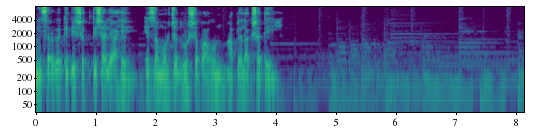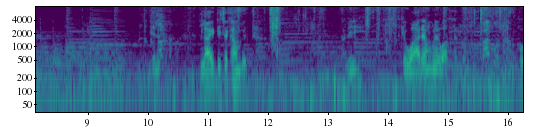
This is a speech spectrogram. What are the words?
निसर्ग किती शक्तिशाली आहे हे समोरचे दृश्य पाहून आपल्या लक्षात येईल. लाईटीचे खांब आहेत. आणि हे वाऱ्यामुळे वाकलेत हो.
